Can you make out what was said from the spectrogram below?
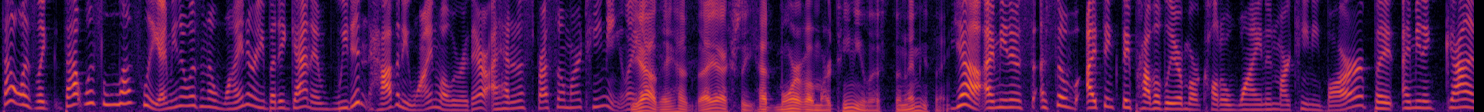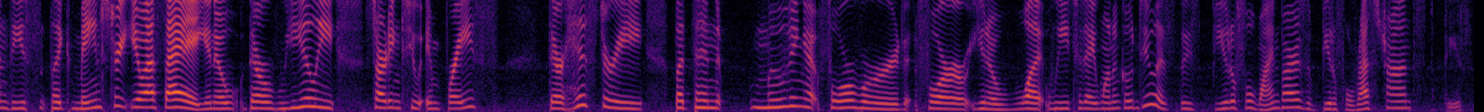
that was like that was lovely. I mean, it wasn't a winery, but again, it, we didn't have any wine while we were there. I had an espresso martini. Like yeah, they had. They actually had more of a martini list than anything. yeah, I mean, it was, so I think they probably are more called a wine and martini bar. But I mean, again, these like Main Street USA, you know, they're really starting to embrace their history, but then moving it forward for you know what we today want to go do is these beautiful wine bars, beautiful restaurants, these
